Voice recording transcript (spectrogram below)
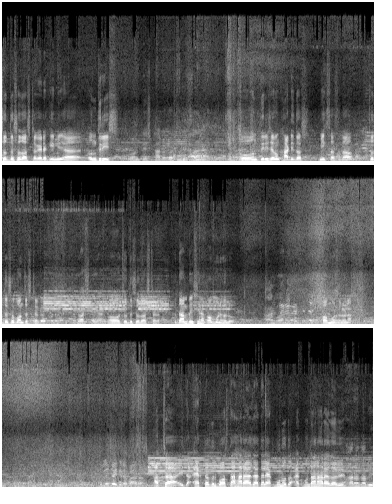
চোদ্দশো দশ। টাকা এটা কি উনত্রিশ? ও উনত্রিশ এবং খাঁটি দশ মিক্স আছে তাও চোদ্দোশো পঞ্চাশ টাকা। ও চোদ্দোশো দশ টাকা। তো দাম বেশি না কম মনে হলো? কম মনে হলো। না? আচ্ছা এই একটা যদি বস্তা হারা যায় তাহলে এক মনও এক মন ধান হারা যাবে? হারা যাবে।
